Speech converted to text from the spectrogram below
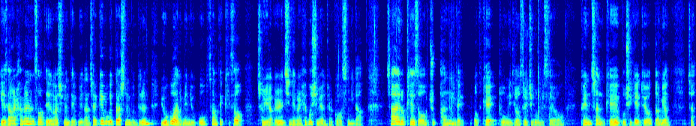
예상을 하면서 대응하시면 되고요. 난 짧게 보겠다 하시는 분들은 요거 아니면 요거 선택해서 전략을 진행을 해보시면 될 것 같습니다. 자, 이렇게 해서 쭉 봤는데 어떻게 도움이 되었을지 모르겠어요. 괜찮게 보시게 되었다면 자,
